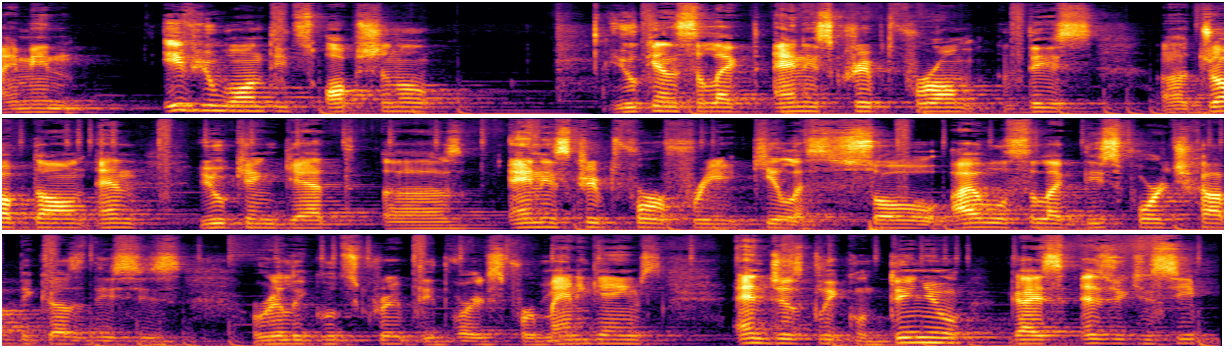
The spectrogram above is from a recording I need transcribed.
I mean, if you want, it's optional. You can select any script from this uh, drop down and you can get uh, any script for free keyless. So I will select this Forge Hub because this is really good script. It works for many games and just click continue. Guys, as you can see,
